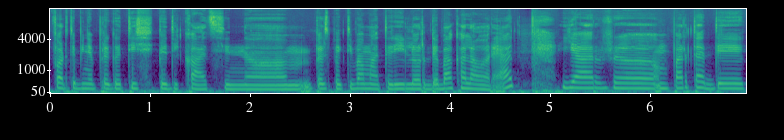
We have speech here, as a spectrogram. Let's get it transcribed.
foarte bine pregătiți și dedicați în uh, perspectiva materiilor de bacalaureat, iar uh, în partea de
